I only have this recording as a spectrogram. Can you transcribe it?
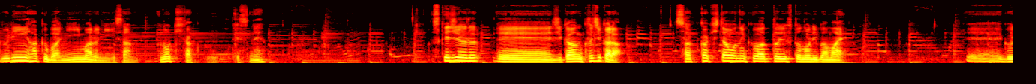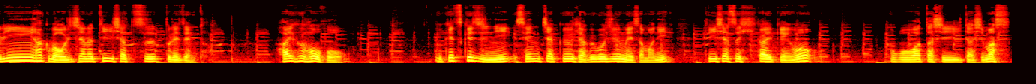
グリーン白馬2023の企画ですね。スケジュール、えー、時間9時から作家北尾根クワッドリフト乗り場前、えー、グリーン白馬オリジナル T シャツプレゼント配布方法受付時に先着150名様に T シャツ引換券をお渡しいたします。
